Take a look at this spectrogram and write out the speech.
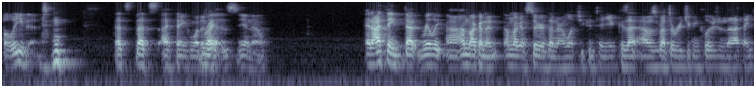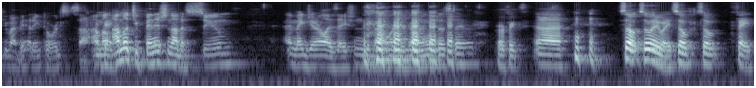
believe it. that's, that's, I think what it is. Right. you know. And I think that really, uh, I'm not gonna, I'm not gonna steer your thunder and let you continue because I, I was about to reach a conclusion that I think you might be heading towards. So I'm, Okay. I'm gonna let you finish, and not assume and make generalizations about where you're going with this, David. Perfect. Uh, so, so anyway, so so faith.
